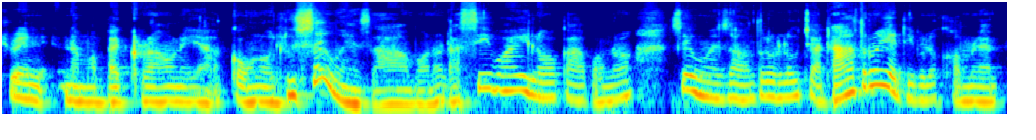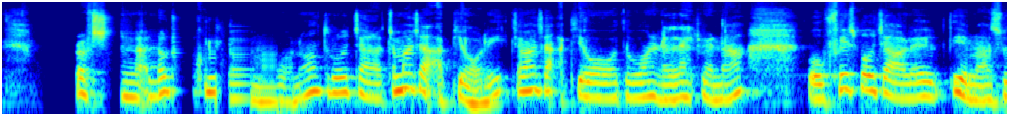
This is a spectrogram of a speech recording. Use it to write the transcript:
trend နံပါတ် background တွေကအကုန်လုံးလူစိတ်ဝင်စားအောင်ပေါ့နော်ဒါစီးပွားရေးလောကပေါ့နော်စိတ်ဝင်စားအောင်သူတို့လောက်ကြဒါသူတို့ရဲ့ဒီဘယ်လိုခေါ်မလဲ professional အလုပ်တစ်ခုပြောမှာပေါ့နော်သူတို့ကြတော့ကျမကြအပျော်လေကျမကြအပျော်သဘောနဲ့ like တွေ့နာဟို Facebook ကြတော့လေသိရမလားဇူ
